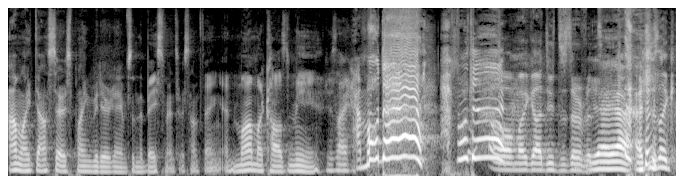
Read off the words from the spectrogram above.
I'm like downstairs playing video games in the basement or something. And mama calls me. She's like, Hamoda! Hamoda! oh my God, you deserve it. Yeah, yeah. And she's like,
